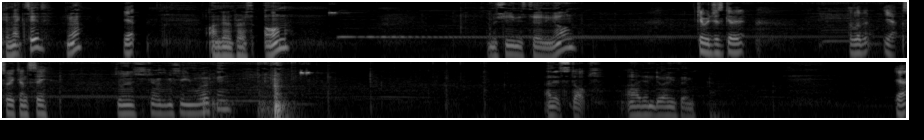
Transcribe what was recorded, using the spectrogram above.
Connected, yeah? Yep. I'm going to press on. The machine is turning on. Can we just get it a little bit? Yeah, so we can see. Do you want to show the machine working? And it stopped. And I didn't do anything. Yeah.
